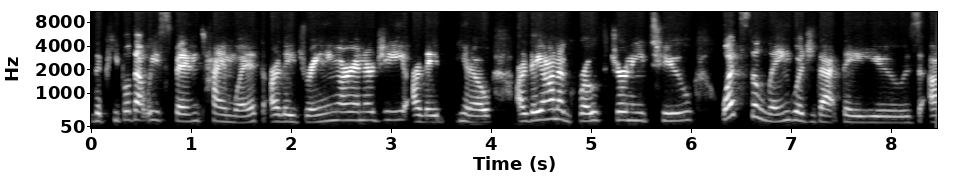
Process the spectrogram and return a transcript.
the people that we spend time with. Are they draining our energy? Are they, you know, are they on a growth journey too? What's the language that they use? Um,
